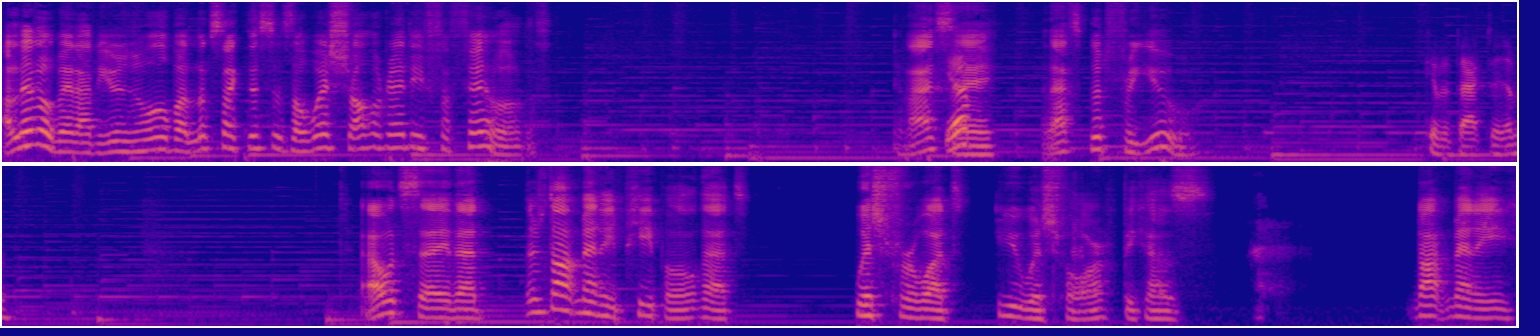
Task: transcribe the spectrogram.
a little bit unusual, but looks like this is a wish already fulfilled." And I say, "That's good for you." Give it back to him. I would say that there's not many people that wish for what you wish for because not many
